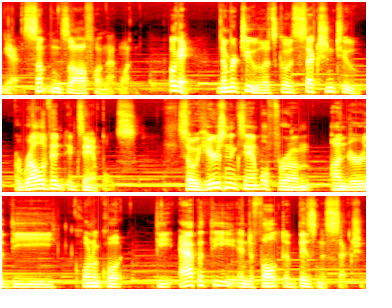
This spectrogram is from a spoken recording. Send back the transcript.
Yeah, something's off on that one. Okay, number two, let's go to section two irrelevant examples. So here's an example from under the quote unquote, the apathy and default of business section.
